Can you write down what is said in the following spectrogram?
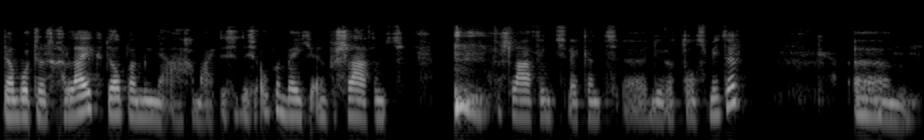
dan wordt er gelijk dopamine aangemaakt. Dus het is ook een beetje een verslavend, verslavingswekkend uh, neurotransmitter. Um,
